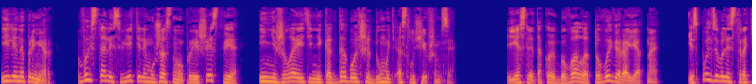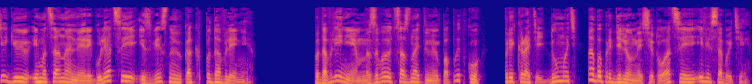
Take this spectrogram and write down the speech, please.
Или, например, вы стали свидетелем ужасного происшествия и не желаете никогда больше думать о случившемся. Если такое бывало, то вы, вероятно, использовали стратегию эмоциональной регуляции, известную как подавление. Подавлением называют сознательную попытку прекратить думать об определенной ситуации или событии.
